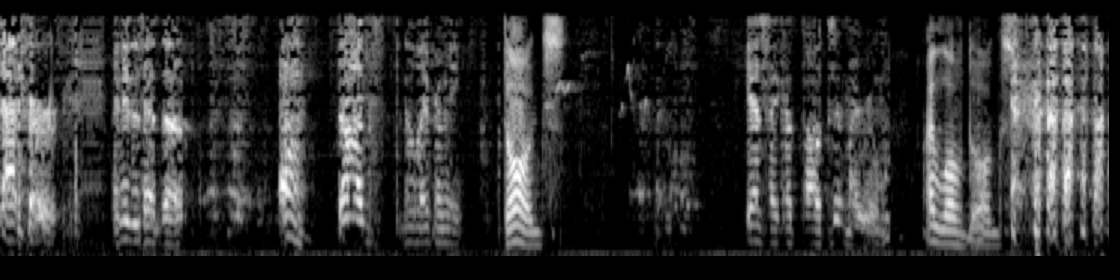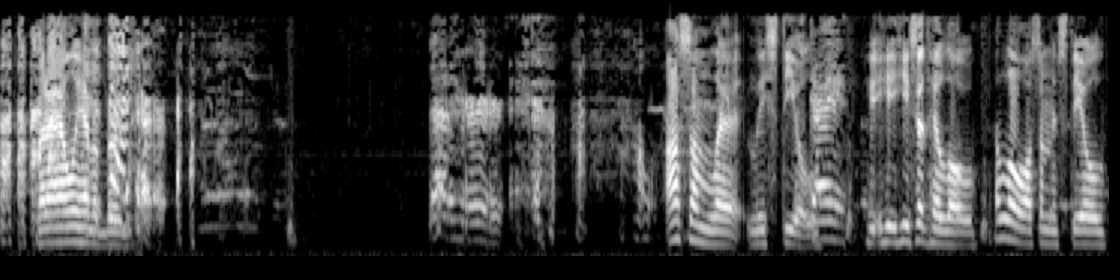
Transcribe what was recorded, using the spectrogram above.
that hurt. I need to set the. Ah, dogs, get away from me. Dogs. Yes, I got dogs in my room. I love dogs. But I only have a bird. That hurt. That hurt. Awesome Le- Lee Steele. Okay. He, he he said hello. Hello, Awesome and Steele.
